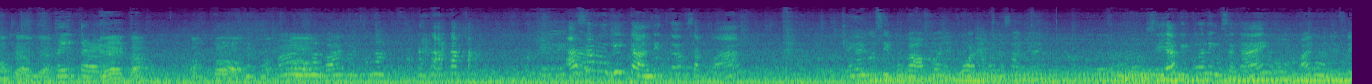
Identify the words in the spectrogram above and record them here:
Okay, okay. Later. Later. Of course. Of Ano naman, course. bakit ko na? Asa mo gikan dito sa kwan? Ngayon ko si Bugapon. Ikuha na ko na sa gay. Siya gikuning sa kay? Oh, ano si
